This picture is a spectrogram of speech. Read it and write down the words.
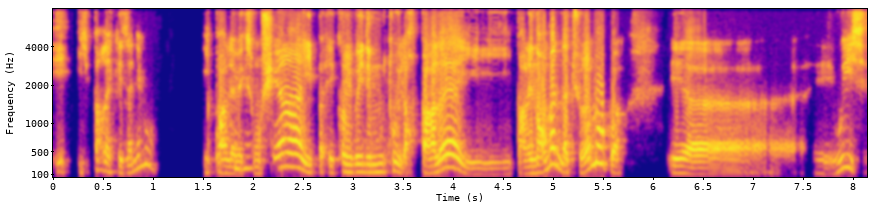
et il parle avec les animaux il parlait avec mhm. son chien, et quand il voyait des moutons, il leur parlait, il parlait normal, naturellement, quoi. Et, euh, et oui, c'est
